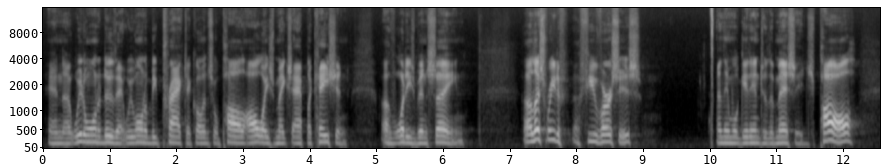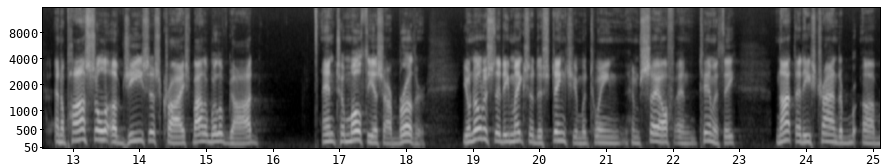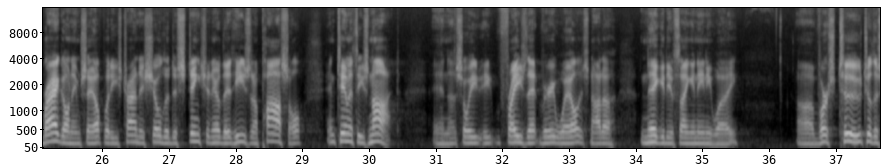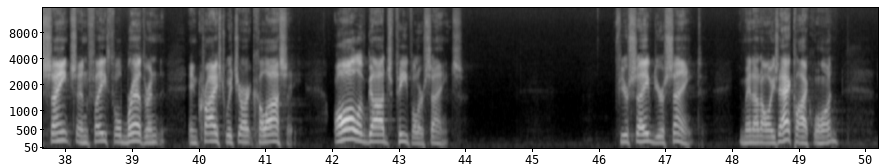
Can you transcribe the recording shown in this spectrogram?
And uh, we don't want to do that. We want to be practical. And so Paul always makes application of what he's been saying. Uh, let's read a, a few verses and then we'll get into the message. Paul, an apostle of Jesus Christ by the will of God, and Timotheus, our brother. You'll notice that he makes a distinction between himself and Timothy. Not that he's trying to uh, brag on himself, but he's trying to show the distinction there that he's an apostle and Timothy's not. And uh, so he, he, phrased that very well. It's not a negative thing in any way. Uh, verse 2 To the saints and faithful brethren in Christ which are at Colossae, all of God's people are saints. If you're saved, you're a saint. You may not always act like one,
